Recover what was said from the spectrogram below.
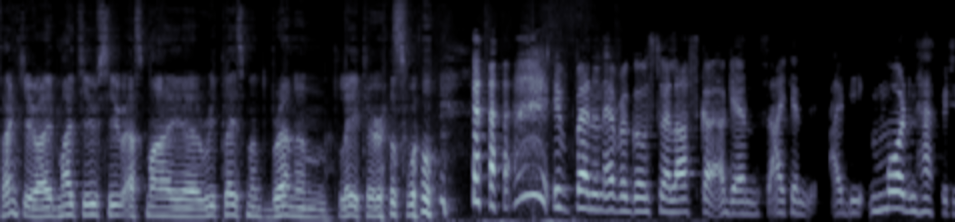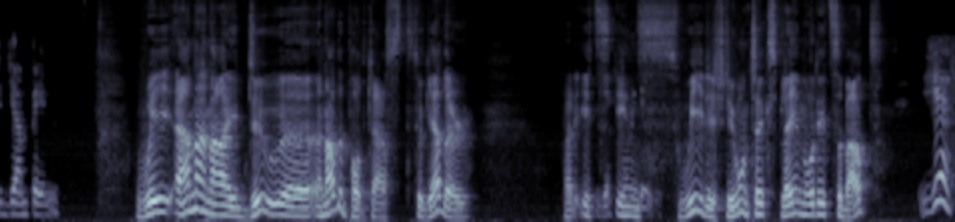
Thank you. I might use you as my uh, replacement Brennan later as well. if Brennan ever goes to Alaska again, I can. I'd be more than happy to jump in. We Anna and I do uh, another podcast together. But it's Yes, in. Swedish. Do you want to explain what it's about? Yes,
